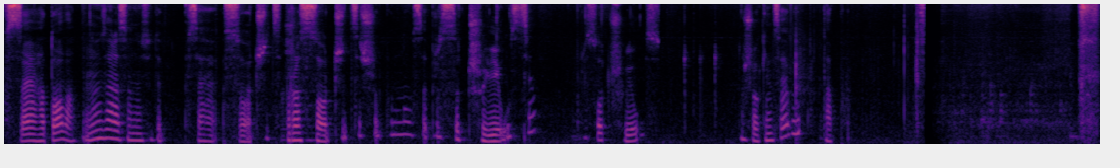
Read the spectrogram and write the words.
Все готово. Ну, зараз воно сюди все сочиться. Просочиться, щоб воно все просочилося. Просочилось. Ну що, кінцевий етап.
